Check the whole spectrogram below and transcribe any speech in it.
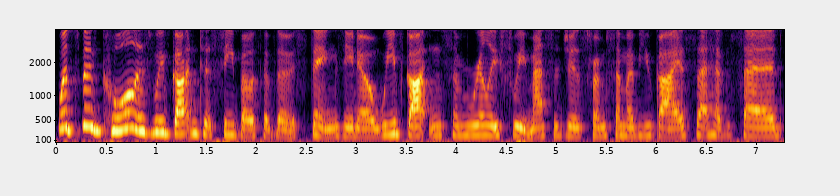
What's been cool is we've gotten to see both of those things. You know, we've gotten some really sweet messages from some of you guys that have said,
